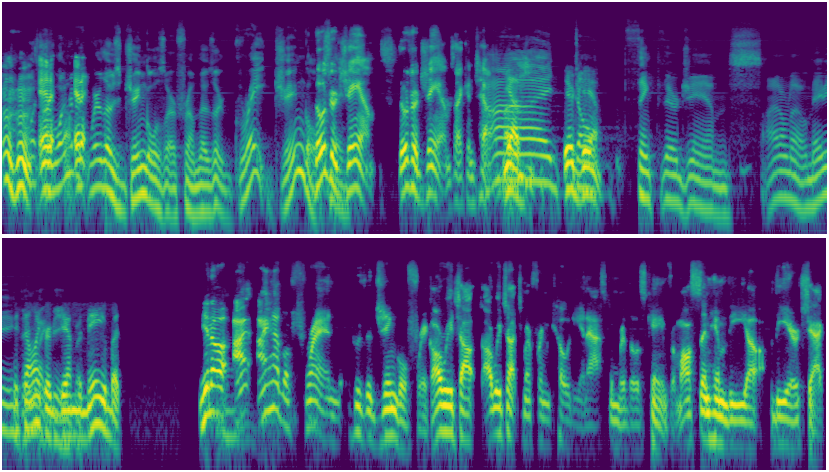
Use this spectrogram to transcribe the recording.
Mhm. What- I And- wonder and- where those jingles are from. Those are great jingles. those are jams those are jams i can tell I they're don't jam. think they're jams. I don't know. Maybe They they sound like might they're be, jam to me, but You know, I, I have a friend who's a jingle freak. I'll reach out. I'll reach out to my friend Cody and ask him where those came from. I'll send him the uh, the air check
